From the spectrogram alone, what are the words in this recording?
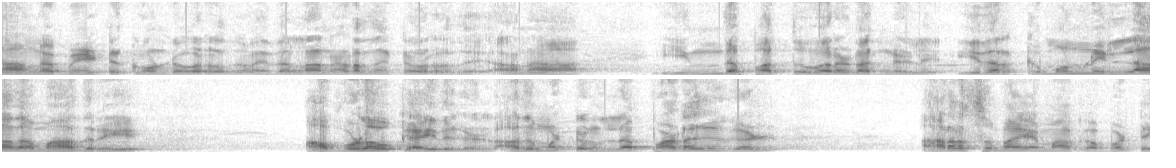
நாங்கள் மீட்டு கொண்டு வர்றதும் இதெல்லாம் நடந்துட்டு வர்றது. ஆனால் இந்த பத்து வருடங்கள் இதற்கு முன் இல்லாத மாதிரி அவ்வளவு கைதுகள். அது மட்டும் இல்லை படகுகள் அரசு மயமாக்கப்பட்டு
